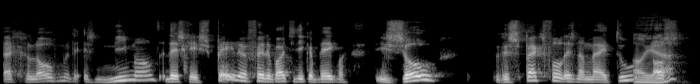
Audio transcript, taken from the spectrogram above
echt geloof me, er is niemand, er is geen speler Fenerbahce die ik heb meegemaakt, die zo respectvol is naar mij toe Oh ja? als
